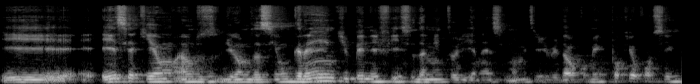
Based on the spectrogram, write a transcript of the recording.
E esse aqui é um, é um, dos, digamos assim, um grande benefício da mentoria, né? Esse momento individual comigo, porque eu consigo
